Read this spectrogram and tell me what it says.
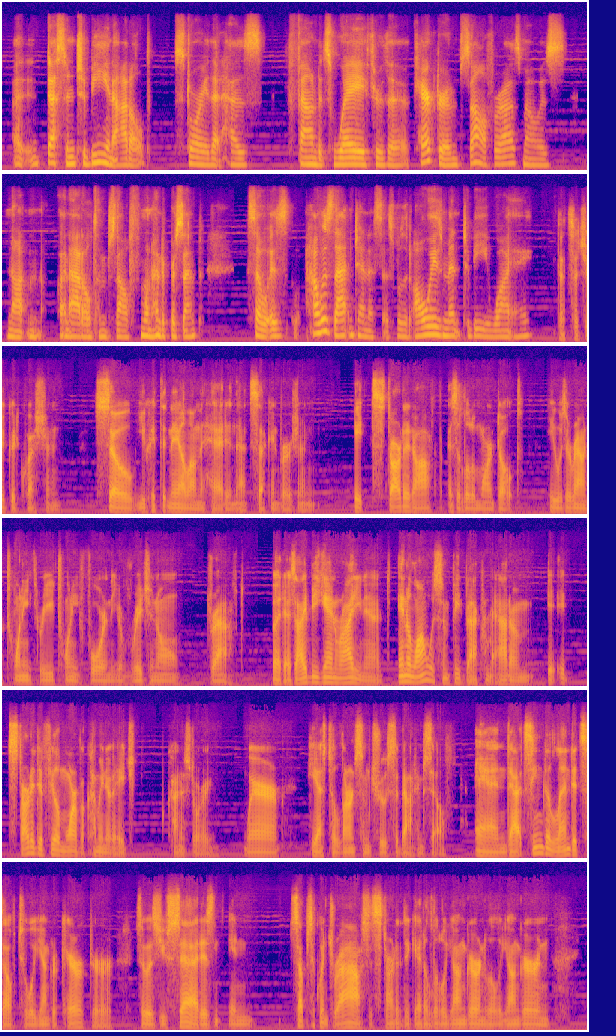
destined to be an adult story that has found its way through the character himself? Erasmo is not an, an adult himself, 100%. So is how was that genesis? Was it always meant to be YA? That's such a good question. So you hit the nail on the head in that second version. It started off as a little more adult. He was around 23, 24 in the original draft. But as I began writing it, and along with some feedback from Adam, it, it started to feel more of a coming of age kind of story where he has to learn some truths about himself. And that seemed to lend itself to a younger character. So, as you said, is in subsequent drafts, it started to get a little younger and a little younger, and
